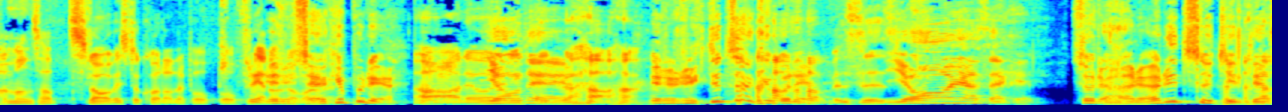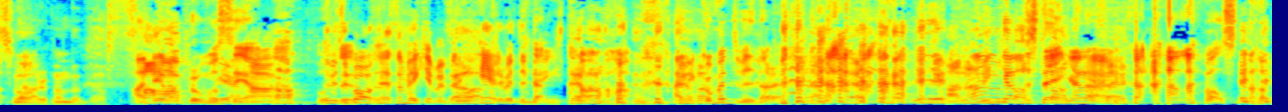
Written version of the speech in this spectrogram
som man satt slaviskt och kollade på på fredag. Är du säker på det? Ja, det var Ja, riktigt det är bra. Är du riktigt säker på det? Ja, precis. Ja, jag är säker. Så det här är ditt slutgiltiga svar? Man bara, Ja, det var provocerande. Du är tillbaka nästa vecka, men för Ja. helvete Bengt. Ja, Nej, vi kommer inte vidare. vi, Han vi kan inte stänga det här. Han har fastnat.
